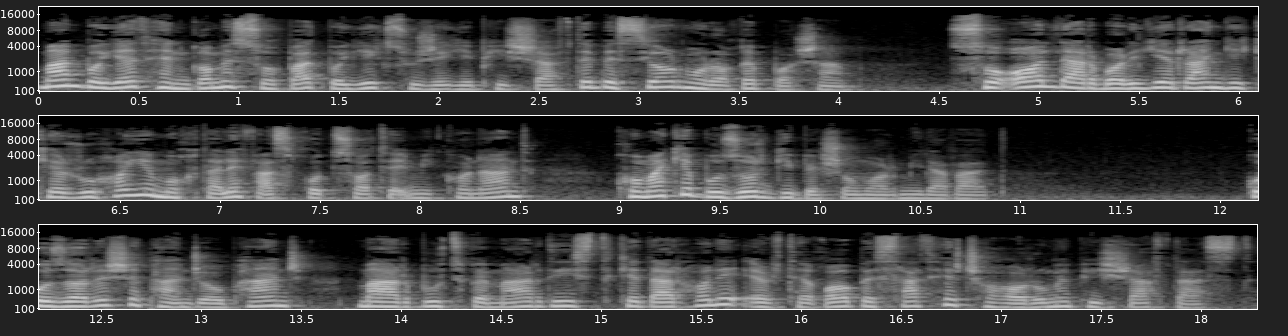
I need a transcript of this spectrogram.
من باید هنگام صحبت با یک سوژه پیشرفته بسیار مراقب باشم. سوال درباره رنگی که روحهای مختلف از خود ساطع می کنند کمک بزرگی به شمار می رود. گزارش 55 مربوط به مردی است که در حال ارتقا به سطح چهارم پیشرفت است.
